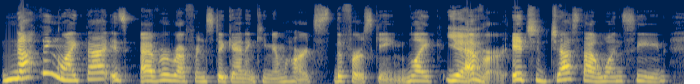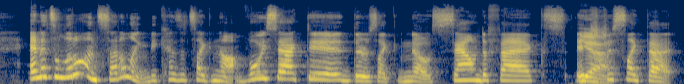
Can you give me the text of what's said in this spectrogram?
nothing like that is ever referenced again in kingdom hearts the first game like yeah. ever it's just that one scene and it's a little unsettling because it's like not voice acted there's like no sound effects it's yeah. just like that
